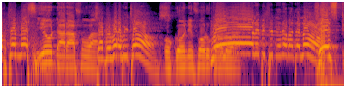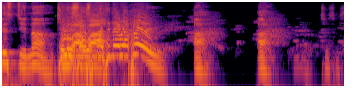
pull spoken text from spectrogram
obtain mercy. yóò dára fún wa Shall be well with us. ògo ní forúkọ olúwa Glory be to the name of the Lord. jésù kristi náà olúwa Jesus wa mighty name we pray. ah ah Jesus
